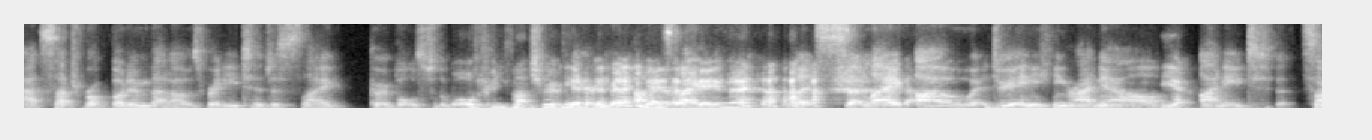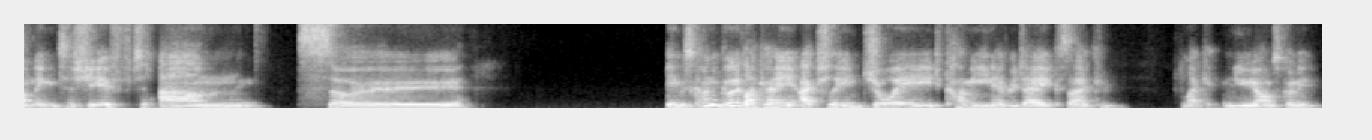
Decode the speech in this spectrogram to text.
at such rock bottom that I was ready to just like go balls to the wall pretty much with. I yeah let's like, get in there let's like I'll do anything right now. Yeah. I need something to shift. Um, so it was kind of good. Like I actually enjoyed coming in every day because I could like knew I was going to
